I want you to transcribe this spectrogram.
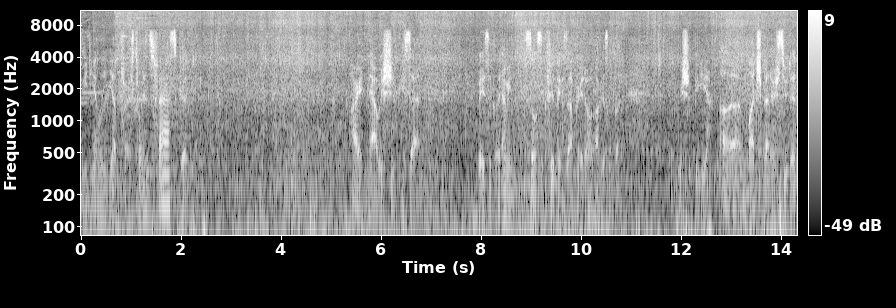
Immediately. Yep, fires twice as fast. Good. Alright, now we should be set. Basically. I mean, still a few things to upgrade, obviously, but we should be uh, much better suited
